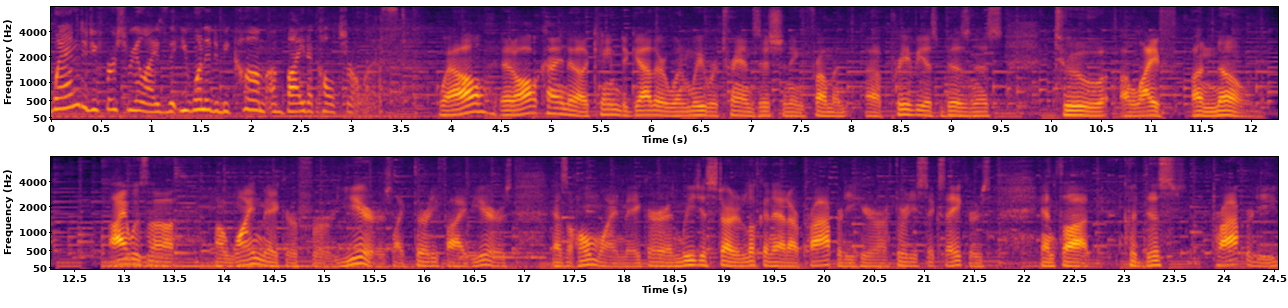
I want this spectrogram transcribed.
when did you first realize that you wanted to become a viticulturalist? Well, it all kind of came together when we were transitioning from a, a previous business to a life unknown. I was a, a, winemaker for years, like 35 years, as a home winemaker, and we just started looking at our property here, our 36 acres, and thought, could this property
